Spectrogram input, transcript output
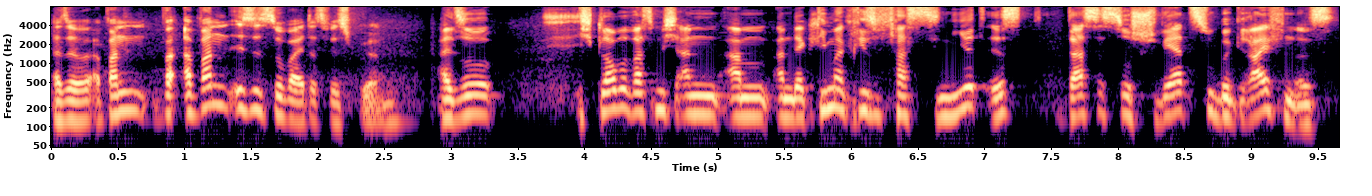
Also ab wann, ab wann ist es soweit, dass wir es spüren? Also ich glaube, was mich an, an, an der Klimakrise fasziniert, ist, dass es so schwer zu begreifen ist.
